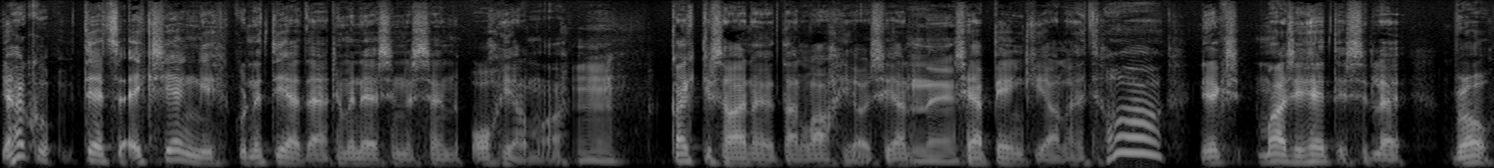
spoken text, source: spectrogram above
Ihan kun, tiedätkö, eikö jengi, kun ne tietää, että ne menee sinne sen ohjelmaan, Mm. kaikki saa aina jotain lahjoja siellä, Niin. siellä penkin alla. Että haa, niin eikö, mä olisin heti silleen, bro,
